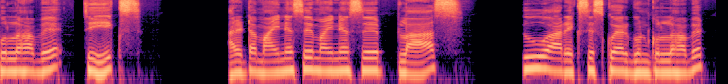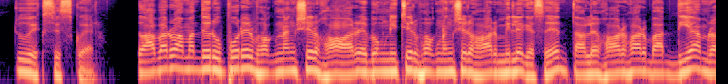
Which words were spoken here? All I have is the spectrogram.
করলে হবে সিক্স আর এটা মাইনাসে মাইনাসে প্লাস টু আর এক্স স্কোয়ার গুণ করলে হবে টু এক্স স্কোয়ার তো আবারও আমাদের উপরের ভগ্নাংশের হর এবং নিচের ভগ্নাংশের হর মিলে গেছে, তাহলে হর হর বাদ দিয়ে আমরা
